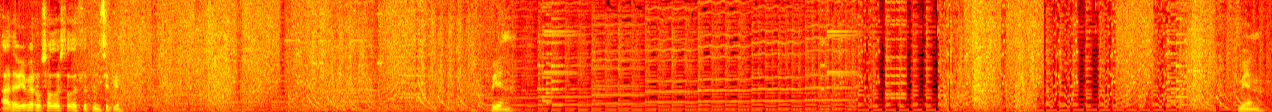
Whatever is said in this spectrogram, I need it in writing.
Ah, debí haber usado esto desde el principio. Bien. Bien.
